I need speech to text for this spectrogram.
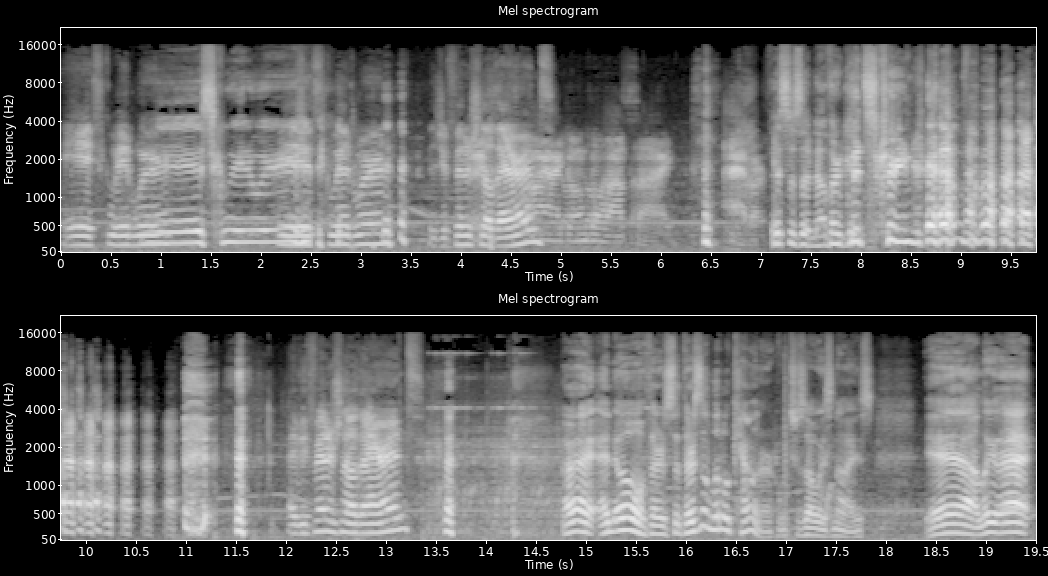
Hey, Squidward. Yeah, Hey, Squidward. Squidward. Did you finish those errands? I don't go outside. This is another good screen grab. Have you finished those errands? All right, and oh, there's a, there's a little counter, which is always nice. Yeah, look at that.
